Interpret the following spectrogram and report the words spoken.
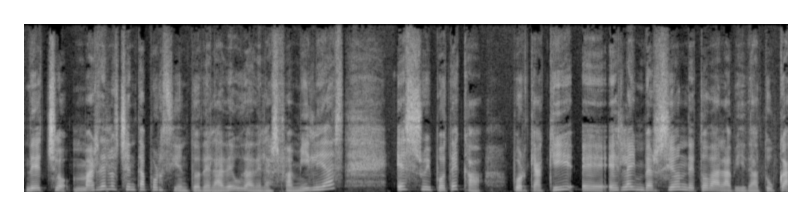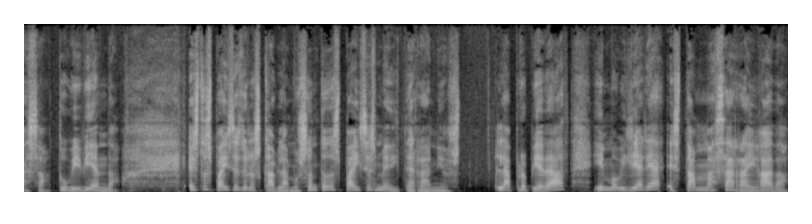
De hecho, más del 80% de la deuda de las familias es su hipoteca, porque aquí eh, es la inversión de toda la vida, tu casa, tu vivienda. Estos países de los que hablamos son todos países mediterráneos la propiedad inmobiliaria está más arraigada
